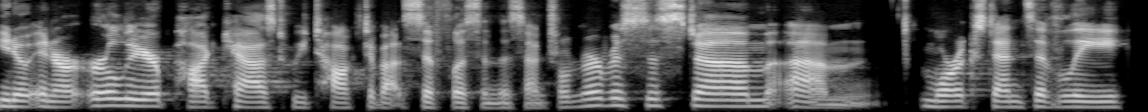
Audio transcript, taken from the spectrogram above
You know, in our earlier podcast, we talked about syphilis in the central nervous nervous system um, more extensively.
